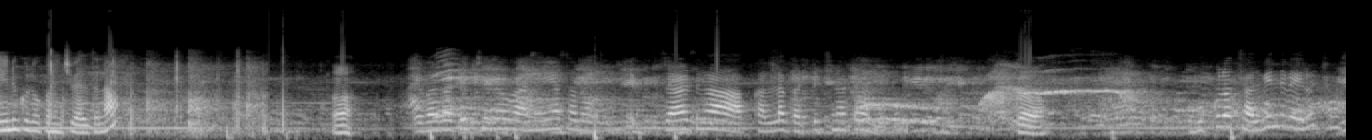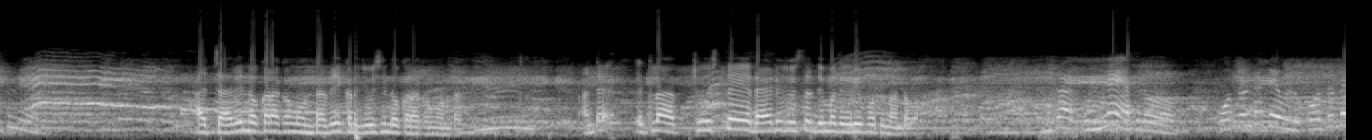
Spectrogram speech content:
ఏనుగులోకి నుంచి వెళ్తున్నాం. ఆ, ఎవరు కట్టించారో కానీ అసలు ఎగ్జాక్ట్గా కళ్ళ కట్టించినట్టే ఉంది. కదా. బుక్లో చదివింది వేరు చూసింది వేరు. అది చదివింది ఒక రకంగా ఉంటుంది ఇక్కడ చూసింది ఒక రకంగా ఉంటుంది. అంటే ఇట్లా చూస్తే డైరెక్ట్ చూస్తే దిమ్మ తిరిగిపోతుంది అంటవా ఇంకా ఉన్నాయి అసలు. పోతుంటే దేవుళ్ళు పోతుంటే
